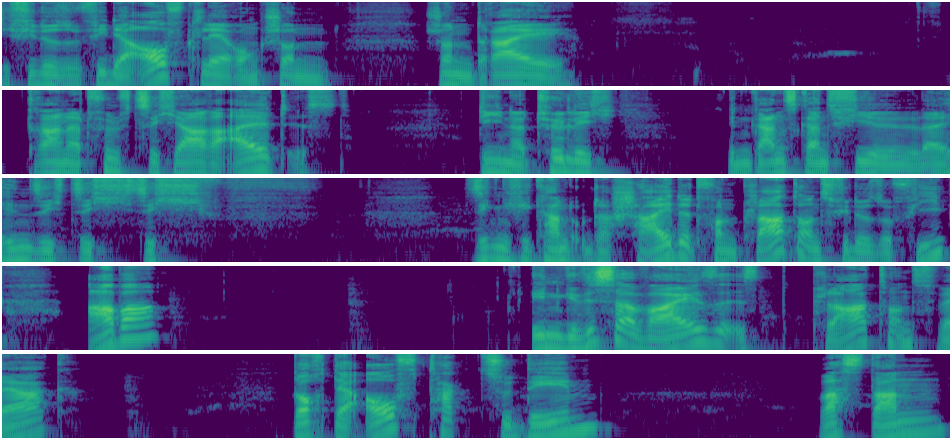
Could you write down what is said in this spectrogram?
die Philosophie der Aufklärung schon, schon drei, 350 Jahre alt ist, die natürlich in ganz, ganz vieler Hinsicht sich, sich signifikant unterscheidet von Platons Philosophie, aber in gewisser Weise ist Platons Werk doch der Auftakt zu dem, was dann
